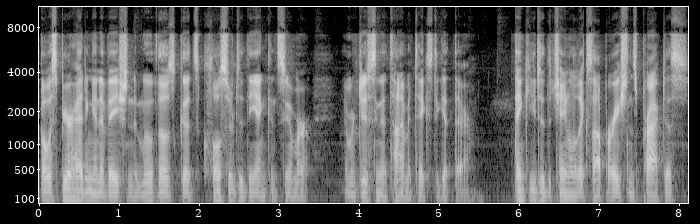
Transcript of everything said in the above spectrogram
but with spearheading innovation to move those goods closer to the end consumer and reducing the time it takes to get there. Thank you to the Chainalytics operations practice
